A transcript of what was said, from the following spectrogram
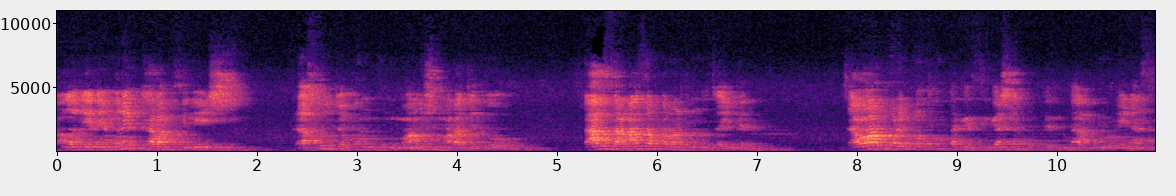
আল্লাহ ঋণ এমন এক খারাপ জিনিস, রাসুল যখন কোনো মানুষ মারা যেত, তার জানাজা করার জন্য যাইতেন। যাওয়ার পরে প্রথম তাকে জিজ্ঞাসা করতেন, তার কোনো ঋণ আছে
